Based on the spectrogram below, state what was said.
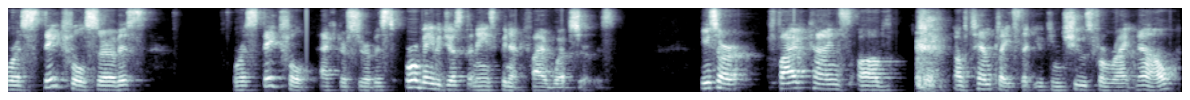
or a stateful service, or a stateful actor service, or maybe just an ASP.NET 5 web service. These are five kinds of, of templates that you can choose from right now.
